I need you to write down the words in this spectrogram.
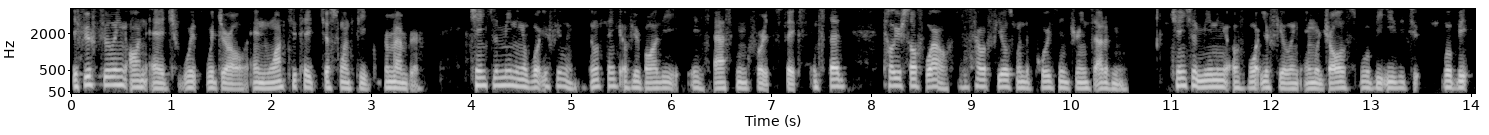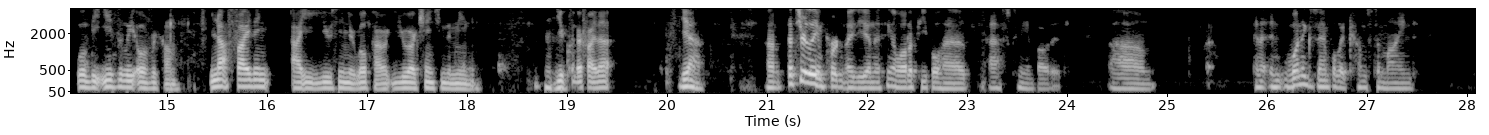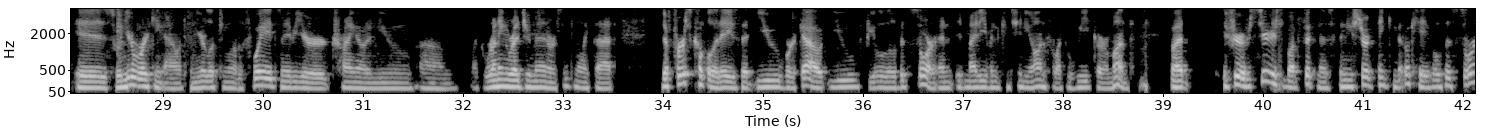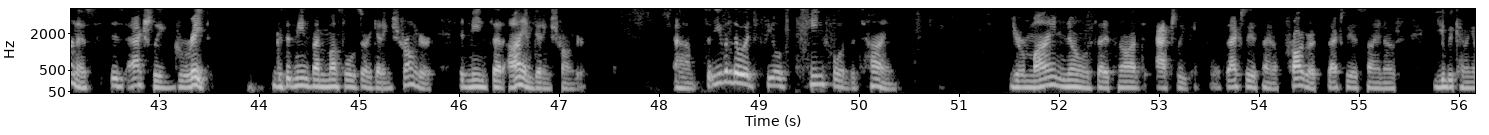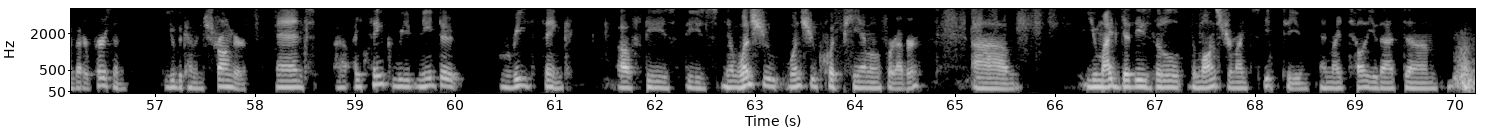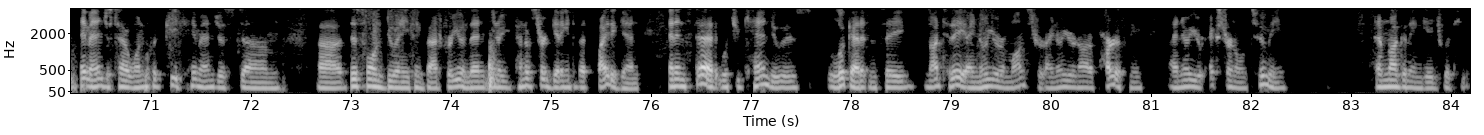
If you're feeling on edge with withdrawal and want to take just one peek, remember, change the meaning of what you're feeling. Don't think of your body is asking for its fix. Instead, tell yourself, "Wow, this is how it feels when the poison drains out of me." Change the meaning of what you're feeling, and withdrawals will be easy to will be will be easily overcome. You're not fighting, i.e., using your willpower. You are changing the meaning. Do you clarify that? Yeah, um, that's a really important idea, and I think a lot of people have asked me about it. Um, and, and one example that comes to mind is when you're working out and you're lifting a weights. Maybe you're trying out a new um, like running regimen or something like that. The first couple of days that you work out, you feel a little bit sore, and it might even continue on for like a week or a month. But if you're serious about fitness, then you start thinking that okay, well, this soreness is actually great because it means my muscles are getting stronger. It means that I am getting stronger. Um, so even though it feels painful at the time, your mind knows that it's not actually painful. It's actually a sign of progress. It's actually a sign of you becoming a better person, you becoming stronger. And uh, I think we need to rethink of these these you know once you once you quit PMO forever, um, you might get these little the monster might speak to you and might tell you that um, hey man just have one quick peek hey man just um, uh, this won't do anything bad for you. And then you know you kind of start getting into that fight again. And instead what you can do is look at it and say not today. I know you're a monster. I know you're not a part of me. I know you're external to me and i'm not going to engage with you.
